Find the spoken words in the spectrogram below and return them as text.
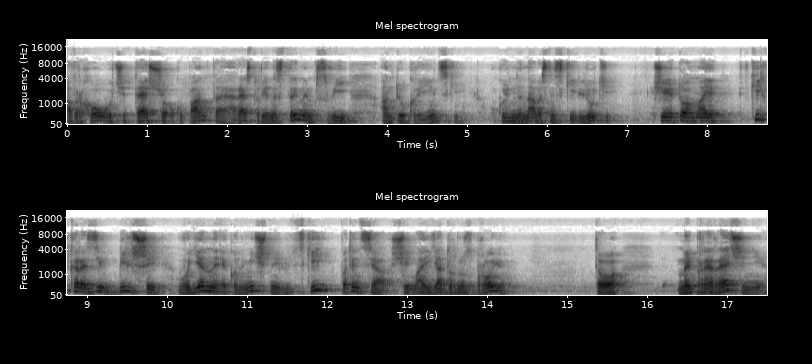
А враховуючи те, що окупант та агресор є нестримним в своїй антиукраїнській, україноненависницькій люті, ще й того має в кілька разів більший воєнний, економічний, людський потенціал, ще й має ядерну зброю, то ми приречені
